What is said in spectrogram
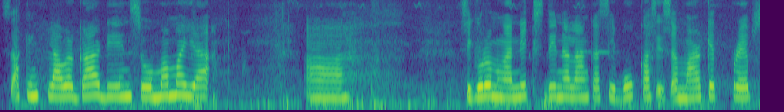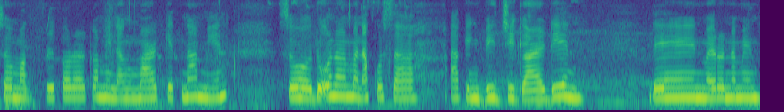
sa aking flower garden. So, mamaya, ah, siguro mga next day na lang kasi bukas is a market prep. So, mag-prepare kami ng market namin. So, doon naman ako sa aking veggie garden. Then, mayroon namin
